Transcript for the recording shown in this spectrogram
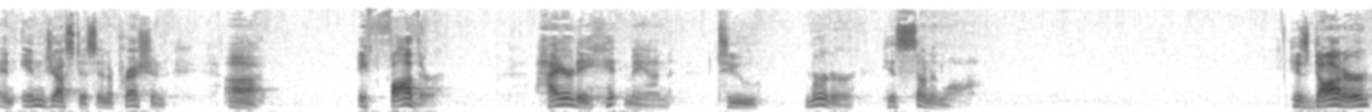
an injustice and oppression, uh, a father hired a hitman to murder his son in law. His daughter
